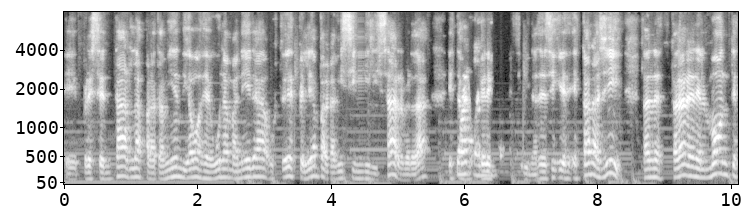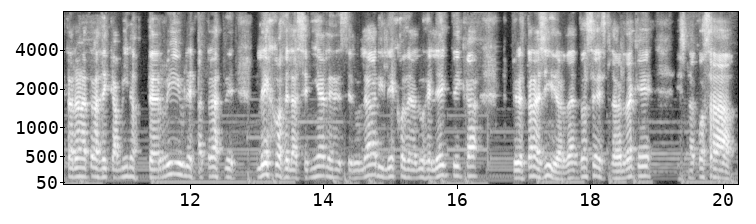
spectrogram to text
eh, presentarlas, para también, digamos, de alguna manera, ustedes pelean para visibilizar, ¿verdad? Estas mujeres campesinas. Es decir, que están allí, estarán en el monte, estarán atrás de caminos terribles, atrás de lejos de las señales de celular y lejos de la luz eléctrica, pero están allí, ¿verdad? Entonces, la verdad que es una cosa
